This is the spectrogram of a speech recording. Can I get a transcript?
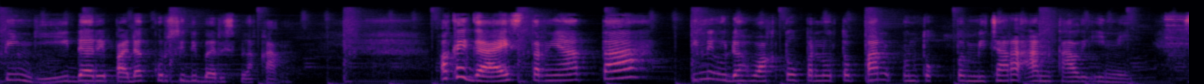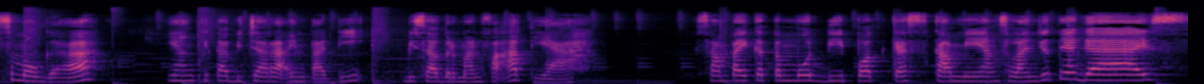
tinggi daripada kursi di baris belakang. Oke guys, ternyata ini udah waktu penutupan untuk pembicaraan kali ini. Semoga yang kita bicarain tadi bisa bermanfaat ya. Sampai ketemu di podcast kami yang selanjutnya, guys.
